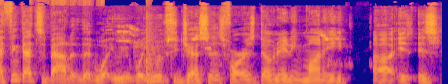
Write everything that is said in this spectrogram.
I think that's about it. That what you, what you have suggested as far as donating money uh, is is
